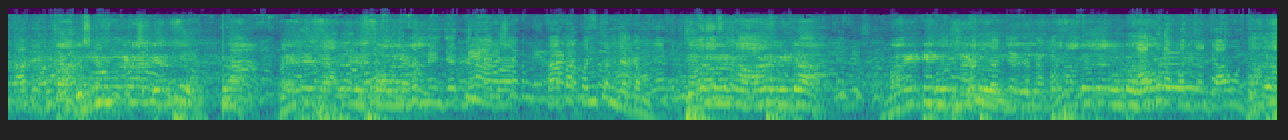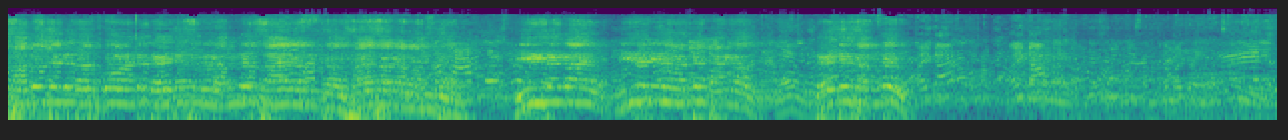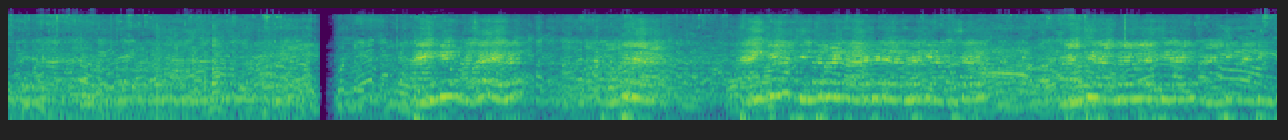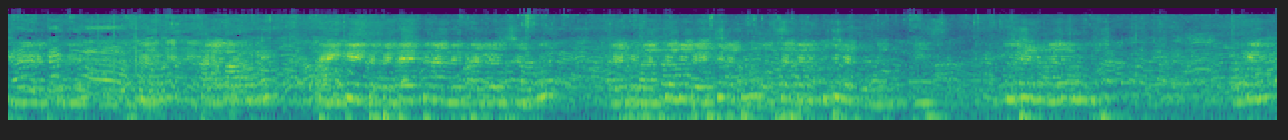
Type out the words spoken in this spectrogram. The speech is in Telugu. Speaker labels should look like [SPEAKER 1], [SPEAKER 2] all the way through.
[SPEAKER 1] దాటి నేను చెప్పిన పాప కొంచెం జరగమ్మ
[SPEAKER 2] మన ఇంటికి వచ్చినట్టు
[SPEAKER 1] కొంచెం జరగమ్మా
[SPEAKER 2] సంతోషంగా
[SPEAKER 1] నాకు
[SPEAKER 2] ఉంటాం
[SPEAKER 1] కూడా కొంచెం జాగు ఉంటుంది.
[SPEAKER 2] అంత సంతోషంగా జరుపుకోవాలంటే దయచేసి మీరు అందరూ సహాయం అందించాలి సహాయ సహకారాలు అందించాలి. ఈ విధంగా మీద మీద పడితే పని కాదు. దయచేసి అందరూ
[SPEAKER 3] థ్యాంక్ యూ నగరేనా ఒప్పులేరా థ్యాంక్ యూ చింతమంది ఆడబిడ్డలందరికీ నమస్కారం. మంచి రంగురంగుల చీరలు మంచి మంచి చీరలు చాలా బాగుంది థ్యాంక్ యూ ఇంత పెద్ద ఎత్తున అందరు తల్లి వచ్చినప్పుడు రేపు బతుకమ్మ వేసినప్పుడు ఒకసారి తను కూర్చోబెట్టుకున్నాను ప్లీజ్ కూర్చోండి మళ్ళీ ఓకేనా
